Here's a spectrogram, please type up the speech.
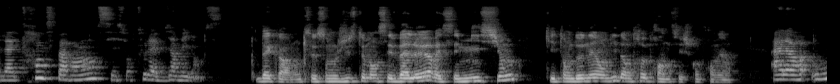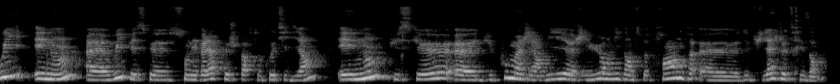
la transparence et surtout la bienveillance. D'accord, donc ce sont justement ces valeurs et ces missions qui t'ont donné envie d'entreprendre, si je comprends bien. Alors oui et non. Euh, oui, parce que ce sont des valeurs que je porte au quotidien. Et non, puisque du coup, moi j'ai envie, j'ai eu envie d'entreprendre depuis l'âge de 13 ans.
